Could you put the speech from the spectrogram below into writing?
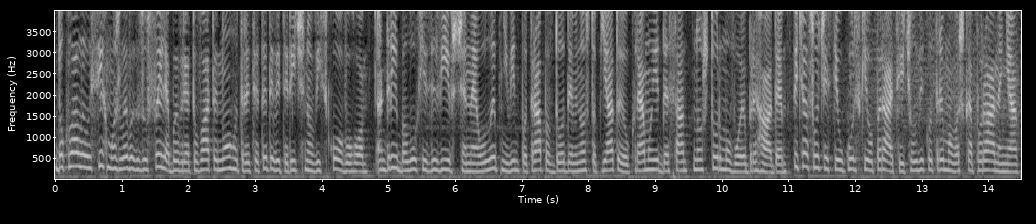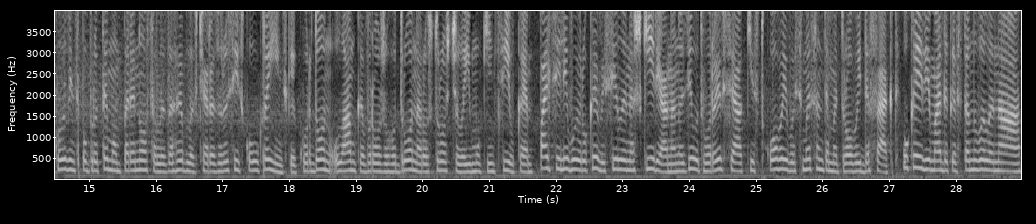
Доклали усіх можливих зусиль, аби врятувати ногу 39-річного військового. Андрій Балух із Львівщини. У липні він потрапив до 95-ї окремої десантно-штурмової бригади. Під час участі у курській операції чоловік отримав важке поранення. Коли він з побратимом переносили загиблих через російсько-український кордон, уламки ворожого дрона розтрощили йому кінцівки. Пальці лівої руки висіли на шкірі, а на нозі утворився кістковий 8-сантиметровий дефект. У Києві медики встановили на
